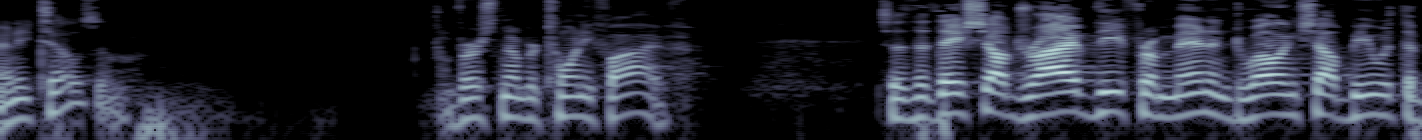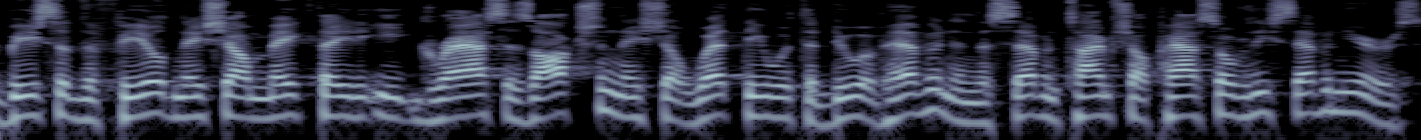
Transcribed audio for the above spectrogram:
And he tells him. Verse number 25 says that they shall drive thee from men and dwelling shall be with the beasts of the field and they shall make thee to eat grass as oxen. They shall wet thee with the dew of heaven and the seven times shall pass over thee seven years.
